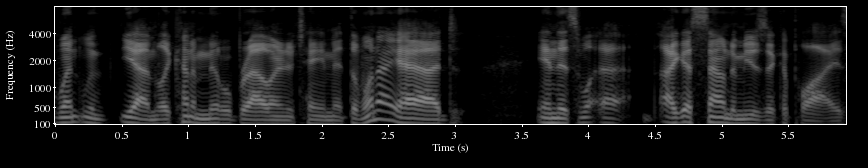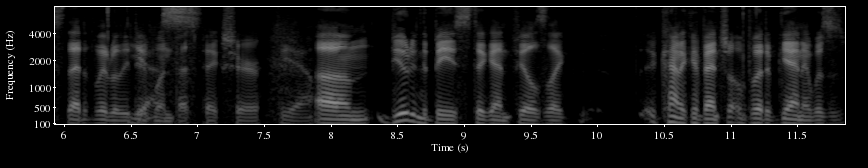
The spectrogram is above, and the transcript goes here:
went with yeah, like kind of middle brow entertainment. The one I had in this one, uh, I guess Sound of Music applies. That literally did win Best Picture. Yeah. Um, Beauty and the Beast again feels like kind of conventional, but again, it was.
